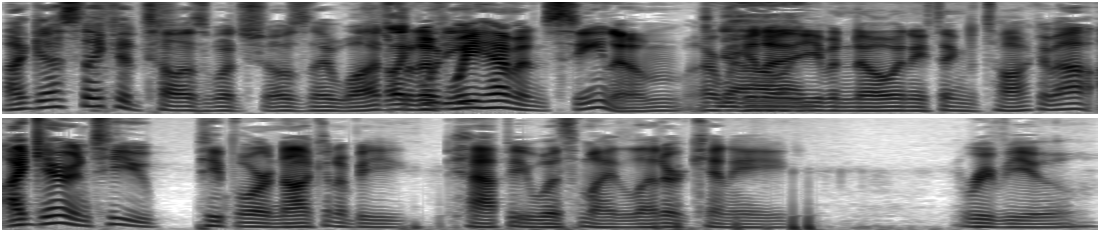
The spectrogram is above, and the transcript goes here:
i guess they could tell us what shows they watch Like, but if do we haven't seen them are we gonna I- even know anything to talk about i guarantee you people are not gonna be happy with my letterkenny review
